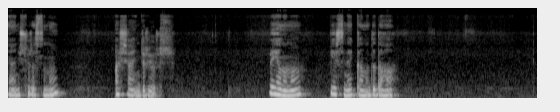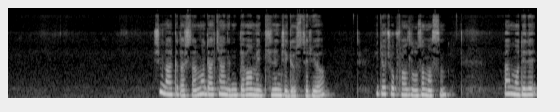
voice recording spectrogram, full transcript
yani şurasını aşağı indiriyoruz. Ve yanına bir sinek kanadı daha. Şimdi arkadaşlar model kendini devam ettirince gösteriyor. Video çok fazla uzamasın. Ben modeli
